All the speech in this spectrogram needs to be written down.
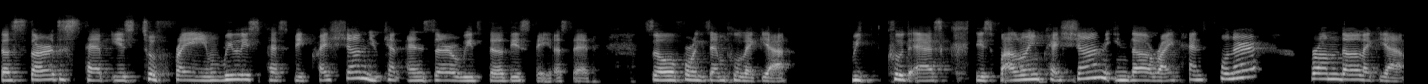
the third step is to frame really specific question you can answer with the, this data set. So for example, like, yeah, we could ask this following question in the right hand corner from the like yeah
